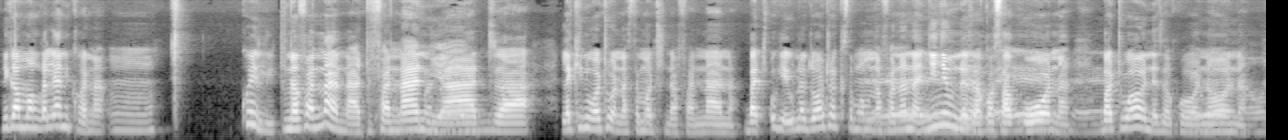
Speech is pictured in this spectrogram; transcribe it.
nikamwangalia nikaona mm, kweli tunafanana hatufanani hata. Lakini watu wanasema tunafanana. But okay unajua watu wakisema mnafanana yeah, nyinyi mnaweza yeah, kosa yeah, kuona. yeah. but wao wanaweza kuwa wanaona.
